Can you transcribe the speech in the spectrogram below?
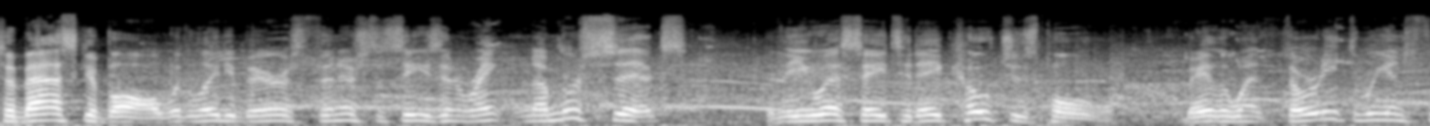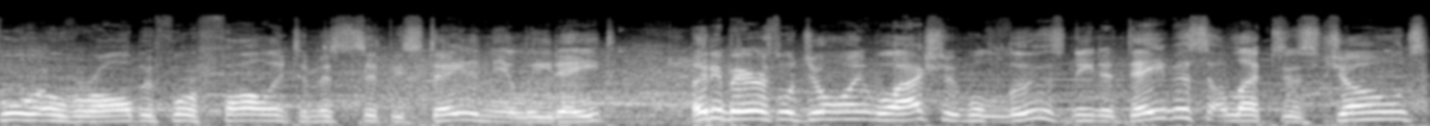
To basketball, where the Lady Bears finished the season ranked number six in the USA Today coaches poll. Baylor went 33 and 4 overall before falling to Mississippi State in the Elite Eight. Lady Bears will join, well, actually, will lose Nina Davis, Alexis Jones,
